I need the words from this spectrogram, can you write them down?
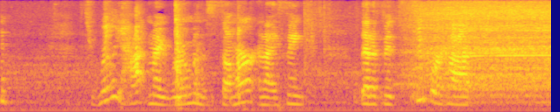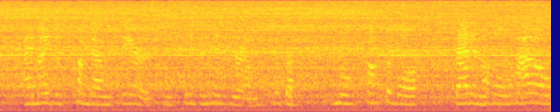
it's really hot in my room in the summer, and I think that if it's super hot, I might just come downstairs and sleep in his room It's the most comfortable bed in the whole house.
